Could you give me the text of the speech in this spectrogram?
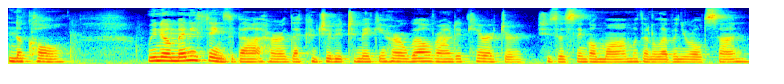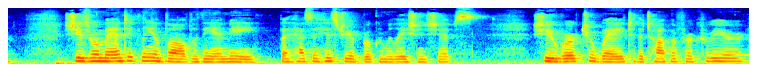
Nicole. We know many things about her that contribute to making her a well rounded character. She's a single mom with an 11 year old son. She is romantically involved with the ME, but has a history of broken relationships. She worked her way to the top of her career.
